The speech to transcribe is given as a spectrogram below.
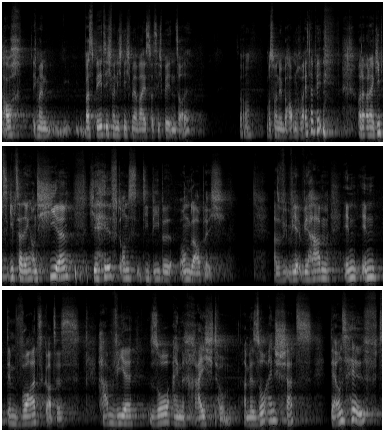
Auch, ich meine, was bete ich, wenn ich nicht mehr weiß, was ich beten soll? So, muss man überhaupt noch weiter beten? Oder, oder gibt es da Dinge? Und hier, hier hilft uns die Bibel unglaublich. Also wir, wir haben in, in dem Wort Gottes, haben wir so ein Reichtum, haben wir so einen Schatz, der uns hilft,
